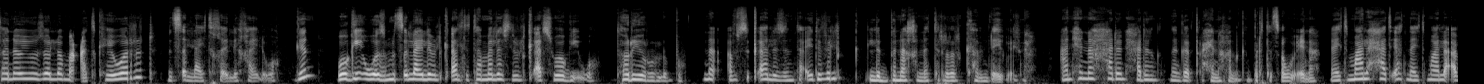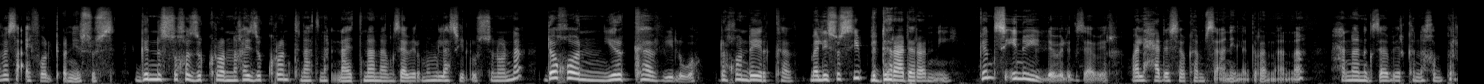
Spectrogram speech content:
ተነብዩ ዘሎ መዓት ከይወርድ ምጽላይ ትኽእል ኢኻ ኢልዎ፣ ግን። ወጊእዎ እዚ ምጽላይ ልብል ቃልቲ ተመለስ ልብል ቃልሲ ወጊእዎ ተሪሩ ልቡ እና ኣብዚ ቃል እዚ እንታይ ድብል ልብና ክነትርር ከም ደይብልና ኣንሕና ሓደን ሓደን ነገር ጥራሕ ኢና ክንገብር ተጸዊዕና ናይ ትማሊ ሓጢኣት ናይ ትማሊ ኣበሳ ኣይፈልጦን የሱስ ግን ንሱ ክዝክሮን ንኸይዝክሮን ትናትና ናትና ናብ እግዚኣብሔር ምምላስ ኢሉ ውስኖና ደኾን ይርከብ ኢልዎ ደኾንዶ ይርከብ መሊሱሲ ልደራደረኒ ግን ስኢኑ እዩ ልብል እግዚኣብሔር ዋላ ሓደ ሰብ ከም ሰኣን ይነግረና እና ሓና ንእግዚኣብሔር ክነኽብር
